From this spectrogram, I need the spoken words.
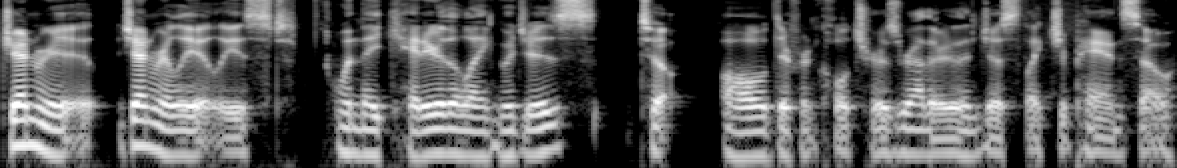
Generally, generally at least when they cater the languages to all different cultures rather than just like Japan. So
